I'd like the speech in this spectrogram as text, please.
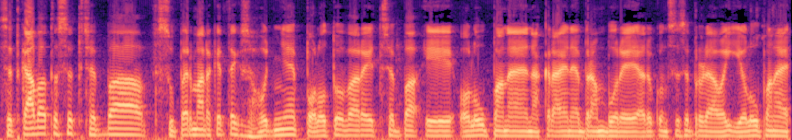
setkáváte se třeba v supermarketech s hodně polotovary, třeba i oloupané, nakrájené brambory a dokonce se prodávají i oloupané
